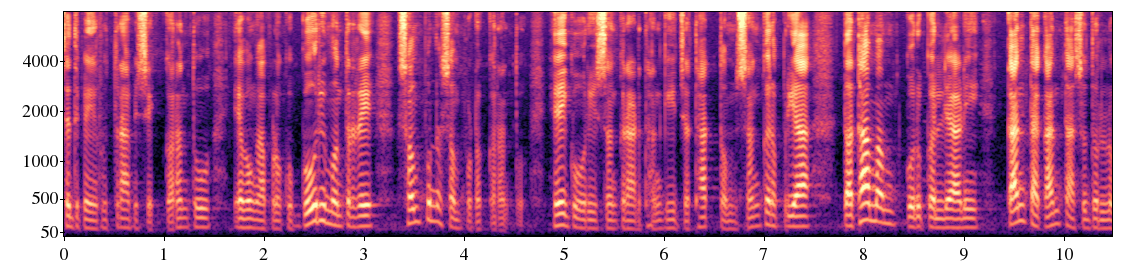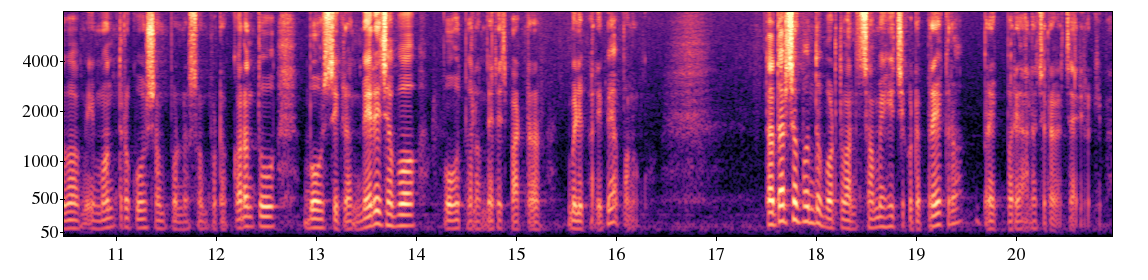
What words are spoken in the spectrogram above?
ସେଥିପାଇଁ ରୁଦ୍ରାଭିଷେକ କରନ୍ତୁ ଏବଂ ଆପଣଙ୍କୁ ଗୌରୀ ମନ୍ତ୍ରରେ ସମ୍ପୂର୍ଣ୍ଣ ସମ୍ପୁଟ କରନ୍ତୁ ହେ ଗୌରୀ ଶଙ୍କରାର୍ଦ୍ଧାଙ୍ଗୀ ଯଥାତ୍ତମ ଶଙ୍କର ପ୍ରିୟା ତଥା ମାମ ଗୁରୁ କଲ୍ୟାଣୀ କାନ୍ତା କାନ୍ତା ସୁଦୁର୍ଲଭମ୍ ଏ ମନ୍ତ୍ରକୁ ସମ୍ପୂର୍ଣ୍ଣ ସମ୍ପୁଟ କରନ୍ତୁ ବହୁତ ଶୀଘ୍ର ମ୍ୟାରେଜ୍ ହେବ ବହୁତ ଭଲ ମ୍ୟାରେଜ୍ ପାର୍ଟନର ମିଳିପାରିବେ ଆପଣଙ୍କୁ ତ ଦର୍ଶକ ବନ୍ଧୁ ବର୍ତ୍ତମାନ ସମୟ ହେଇଛି ଗୋଟେ ବ୍ରେକ୍ର ବ୍ରେକ୍ ପରେ ଆଲୋଚନା ଜାରି ରଖିବା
